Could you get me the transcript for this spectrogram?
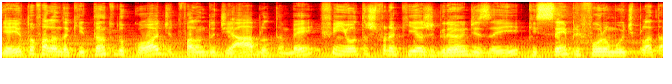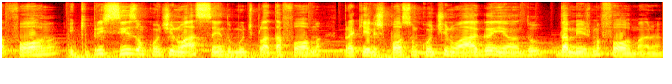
E aí eu tô falando aqui tanto do COD, tô falando do Diablo também, enfim, outras franquias grandes aí que sempre foram multiplataforma e que precisam continuar sendo multiplataforma para que eles possam continuar ganhando da mesma forma, né?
